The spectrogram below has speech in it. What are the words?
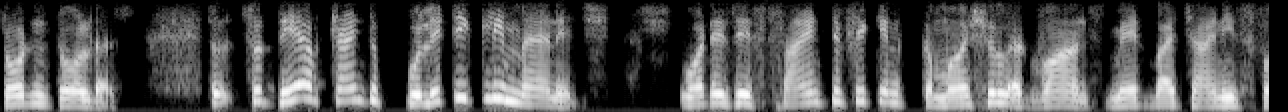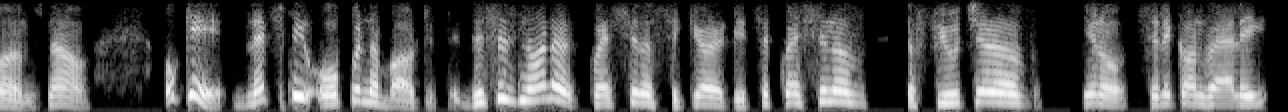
Snowden told us. So, so they are trying to politically manage what is a scientific and commercial advance made by Chinese firms. Now, okay, let's be open about it. This is not a question of security. It's a question of the future of you know Silicon Valley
